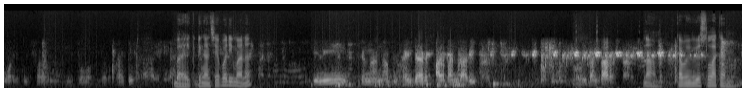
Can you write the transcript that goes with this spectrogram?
Waalaikumsalam warahmatullahi wabarakatuh. Baik, dengan siapa di mana? Ini dengan Abu Haidar Al-Bantari dari Bantar. Nah, kami silakan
